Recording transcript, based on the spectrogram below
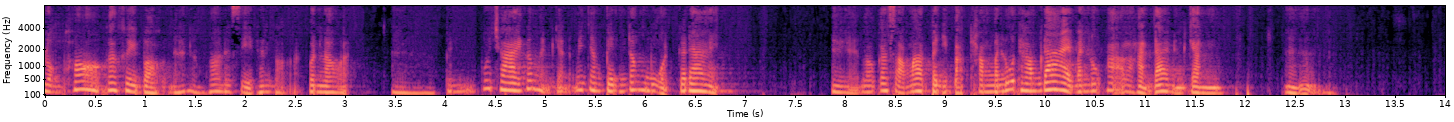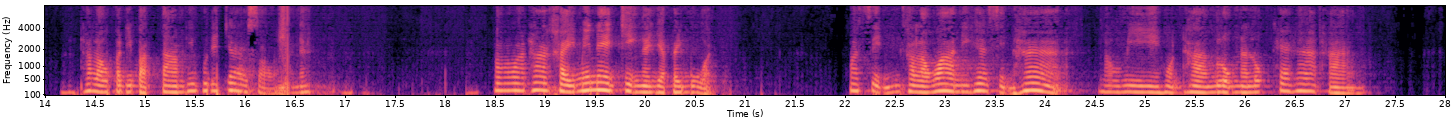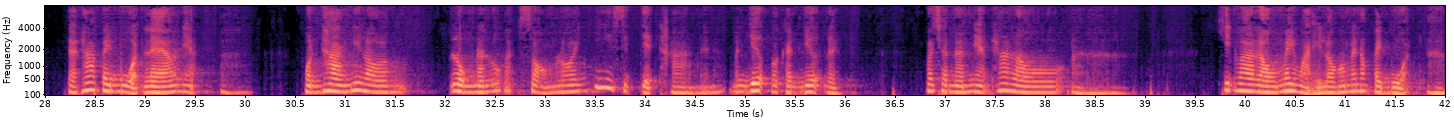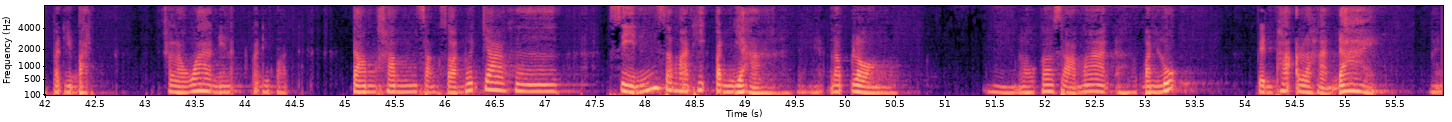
หลวงพ่อก็เคยบอกนะ หลวงพ่อฤาษีท่านบอกคนเราอะเป็นผู้ชายก็เหมือนกัน ไม่จำเป็นต้องบวชก็ได้เอเราก็สามารถปฏิบัติธรรมบรรลุธรรมได้บรรลุพระอรหันต์ได้เหมือนกันอถ้าเราปฏิบัติตามที่พระพุทธเจ้าสอนนะเพราะว่าถ้าใครไม่แน่จริงนะอย่าไปบวชเพราะศีลคารวะนี่แค่ศีลห้าเรามีหนทางลงนรกแค่ห้าทาง แต่ถ้าไปบวชแล้วเนี่ยอ่าหนทางที่เราลงนรกอะสองร้อยยี่สิบเจ็ดทางเลยนะ มันเยอะกว่ากันเยอะเลย เพราะฉะนั้นเนี่ยถ้าเราคิดว่าเราไม่ไหวเราก็ไม่ต้องไปบวชปฏิบัติคารวะนี่แหละปฏิบัติ ตามคำสั่งสอนพระเจ้าคือศีลสมาธิปัญญาอย่างเงี้ยรับรองเราก็สามารถบรรลุเป็นพระอรหันต์ได้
